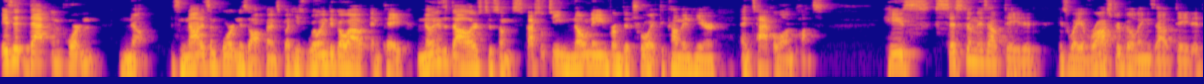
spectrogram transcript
Is it that important? No. It's not as important as offense, but he's willing to go out and pay millions of dollars to some special team no name from Detroit to come in here and tackle on punts. His system is outdated. His way of roster building is outdated.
